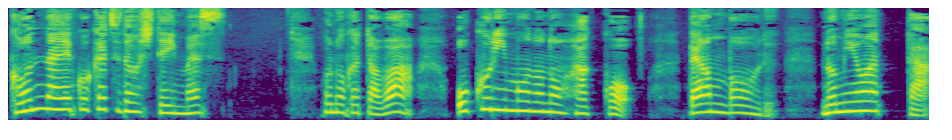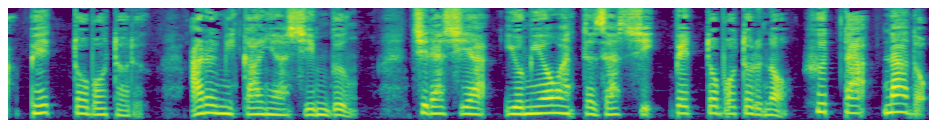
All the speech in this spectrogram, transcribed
こんなエコ活動しています。この方は、贈り物の箱、段ボール、飲み終わったペットボトル、アルミ缶や新聞、チラシや読み終わった雑誌、ペットボトルの蓋など、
